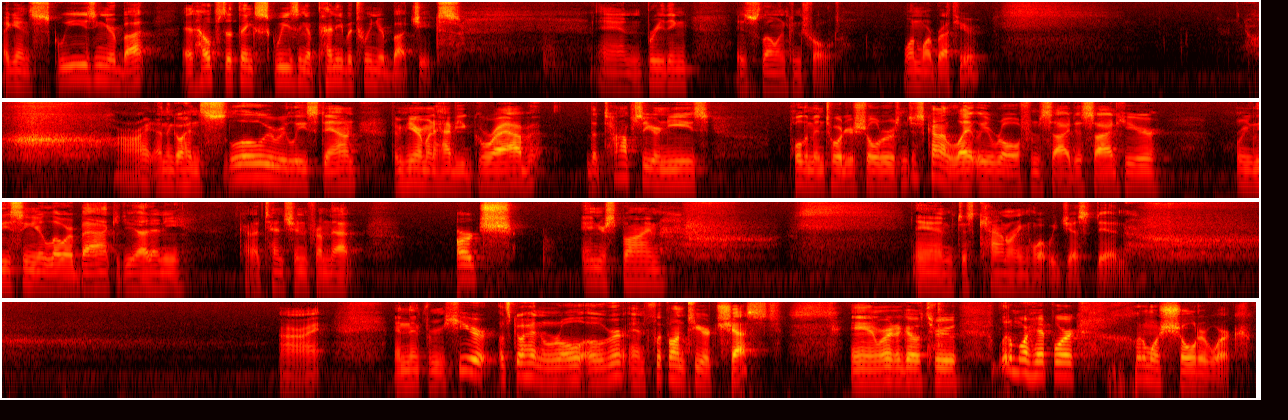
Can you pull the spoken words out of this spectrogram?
Again, squeezing your butt. It helps to think squeezing a penny between your butt cheeks and breathing is slow and controlled. One more breath here. All right, and then go ahead and slowly release down. From here, I'm going to have you grab the tops of your knees, pull them in toward your shoulders, and just kind of lightly roll from side to side here, releasing your lower back if you had any kind of tension from that arch in your spine and just countering what we just did. All right. And then from here, let's go ahead and roll over and flip onto your chest. And we're going to go through a little more hip work, a little more shoulder work.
